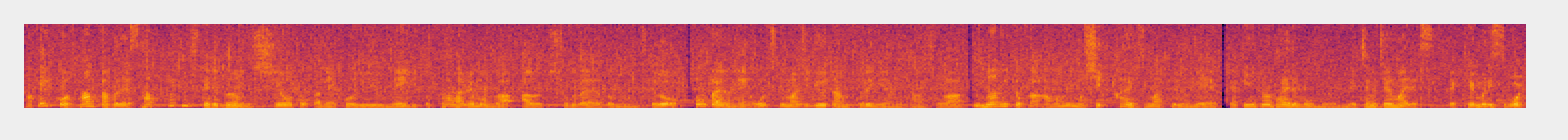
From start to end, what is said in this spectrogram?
まあ、結構淡白でさっぱりしてる分塩とかねこういうネギとかレモンが合う食材だと思うんですけど今回のねお家でマジ牛タンプレミアムに関しては旨味とか甘みもしっかり詰まってるんで焼肉のタレでももうめちゃめちゃうまいです。で煙すごい。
